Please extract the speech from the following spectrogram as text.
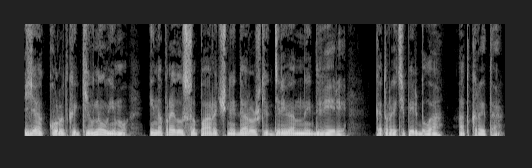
Я коротко кивнул ему и направился по арочной дорожке к деревянной двери, которая теперь была открыта.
